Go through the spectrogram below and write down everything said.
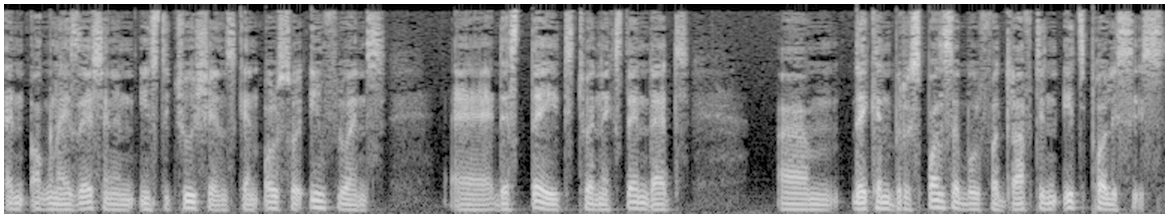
and organizations and institutions can also influence uh, the state to an extent that um, they can be responsible for drafting its policies.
